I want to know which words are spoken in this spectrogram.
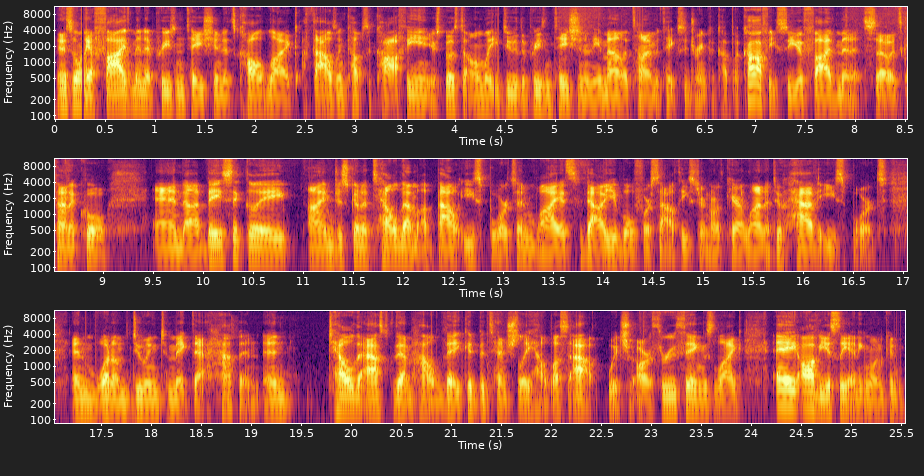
And it's only a five minute presentation. It's called like a thousand cups of coffee, and you're supposed to only do the presentation in the amount of time it takes to drink a cup of coffee. So you have five minutes. So it's kind of cool. And uh, basically, I'm just going to tell them about esports and why it's valuable for Southeastern North Carolina to have esports and what I'm doing to make that happen. And tell to ask them how they could potentially help us out, which are through things like a obviously anyone can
